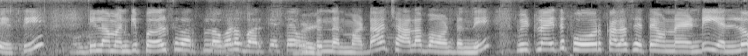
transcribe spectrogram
చేసి. ఇలా మనకి పర్ల్స్ వర్క్లో కూడా వర్క్ అయితే ఉంటుంది చాలా బాగుంటుంది. వీటిలో అయితే ఫోర్ కలర్స్ అయితే ఉన్నాయండి. ఎల్లో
